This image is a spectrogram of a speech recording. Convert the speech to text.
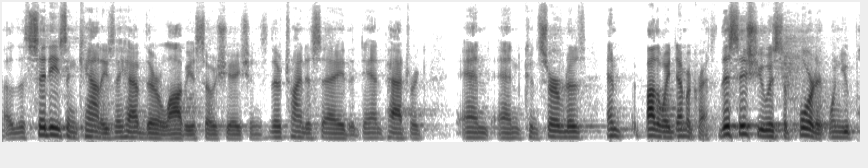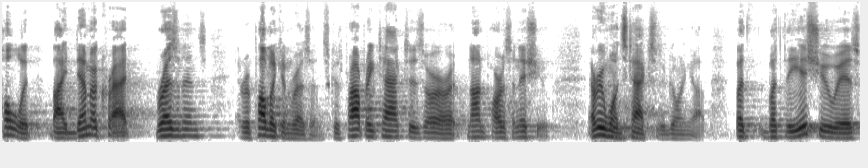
uh, the cities and counties, they have their lobby associations. They're trying to say that Dan Patrick and, and conservatives, and by the way, Democrats, this issue is supported when you poll it by Democrat residents and Republican residents, because property taxes are a nonpartisan issue. Everyone's taxes are going up. But, but the issue is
